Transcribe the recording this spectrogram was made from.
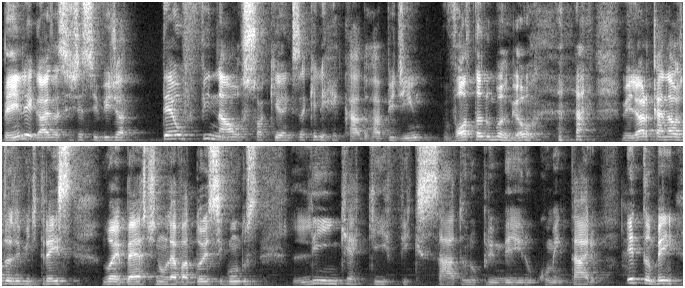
bem legais, assiste esse vídeo até o final. Só que antes aquele recado rapidinho, vota no Mangão. Melhor canal de 2023 no iBest, não leva dois segundos link aqui fixado no primeiro comentário. E também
